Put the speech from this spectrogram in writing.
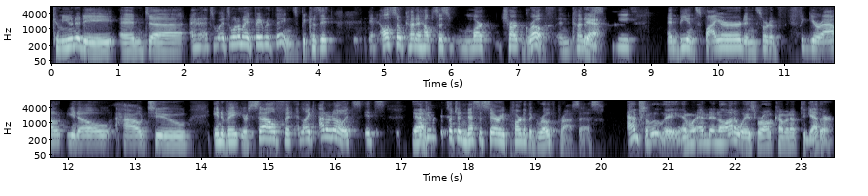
community and uh and it's it's one of my favorite things because it it also kind of helps us mark chart growth and kind of Yeah. see and be inspired and sort of figure out you know how to innovate yourself and, and like i don't know it's it's Yeah. I feel like it's such a necessary part of the growth process. Absolutely. And, we're- and in a lot of ways, we're all coming up together.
